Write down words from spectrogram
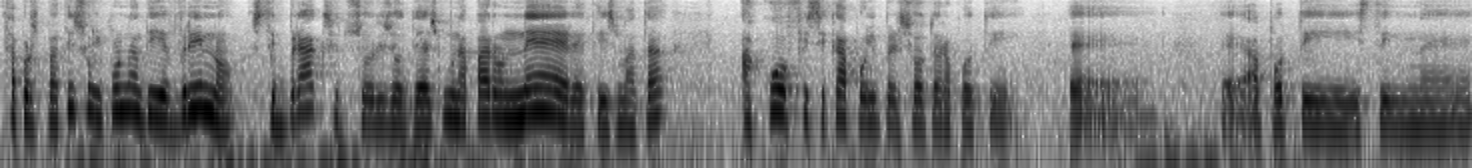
Θα προσπαθήσω λοιπόν να διευρύνω στην πράξη τους οριζοντές μου, να πάρω νέα ερεθίσματα. Ακούω φυσικά πολύ περισσότερο από ότι, ε, ε από ότι στην, ε,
